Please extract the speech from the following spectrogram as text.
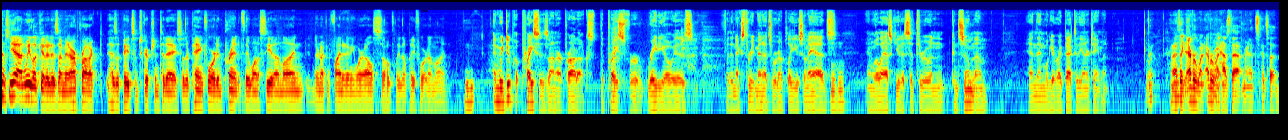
Yeah, and we look at it as I mean, our product has a paid subscription today, so they're paying for it in print. If they want to see it online, they're not going to find it anywhere else, so hopefully they'll pay for it online. And we do put prices on our products. The price for radio is for the next three minutes, we're going to play you some ads, mm-hmm. and we'll ask you to sit through and consume them, and then we'll get right back to the entertainment. And I think everyone everyone Right. has that. I mean, it's it's a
